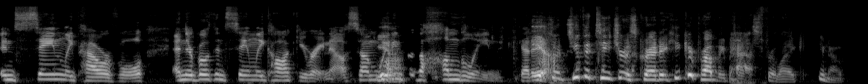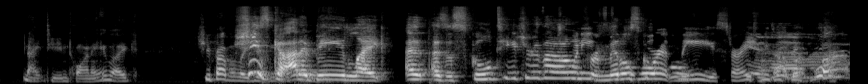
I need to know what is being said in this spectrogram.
insanely powerful and they're both insanely cocky right now. So I'm Yeah. waiting for the humbling. Get it? Yeah. So to the teacher's credit, he could probably pass for like, you know, 19, 20. Like she probably She's didn't got to be like as, as a school teacher though for middle school. at least, right? Yeah. Well,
